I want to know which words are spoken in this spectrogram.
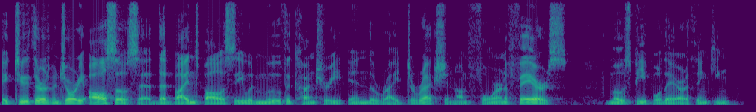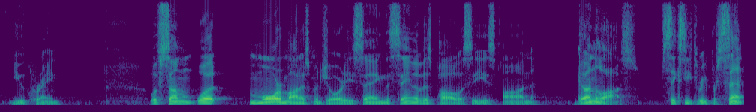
A two thirds majority also said that Biden's policy would move the country in the right direction on foreign affairs. Most people there are thinking Ukraine. With somewhat more modest majorities saying the same of his policies on gun laws, 63%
